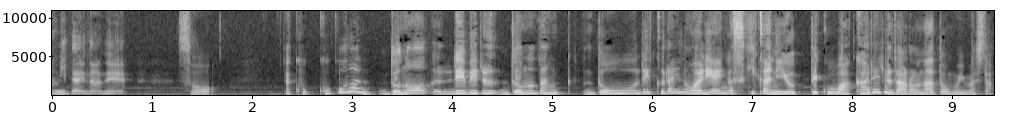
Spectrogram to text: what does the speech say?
ーみたいなね。そう。こここがどのレベルどの段どれくらいの割合が好きかによってこう分かれるだろうなと思いました。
